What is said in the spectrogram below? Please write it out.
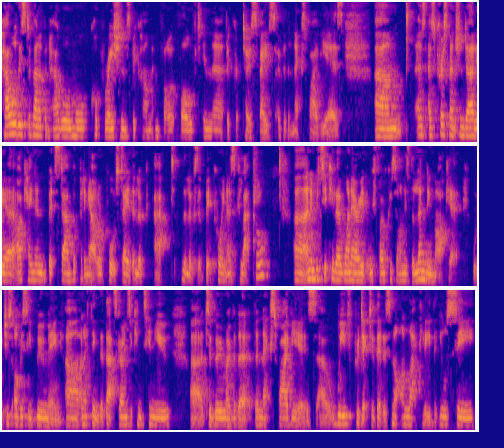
How will this develop and how will more corporations become involved in the, the crypto space over the next five years? Um, as, as, Chris mentioned earlier, Arcane and Bitstamp are putting out a report today that look at that looks at Bitcoin as collateral. Uh, and in particular, one area that we focus on is the lending market, which is obviously booming. Uh, and I think that that's going to continue uh, to boom over the, the next five years. Uh, we've predicted that it's not unlikely that you'll see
